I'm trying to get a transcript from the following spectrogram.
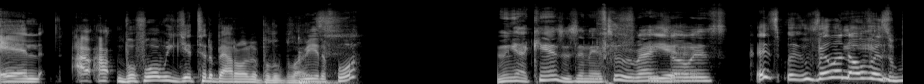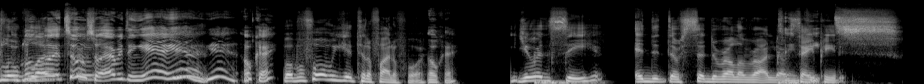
And I, I, before we get to the battle of the blue bloods, Three of the four. And you got Kansas in there too, right? Yeah. So it's it's Villanova's blue, blue blood, blood too. So everything, yeah, yeah, yeah. Okay, but before we get to the final four, okay. UNC ended the Cinderella run of St. Peter's.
